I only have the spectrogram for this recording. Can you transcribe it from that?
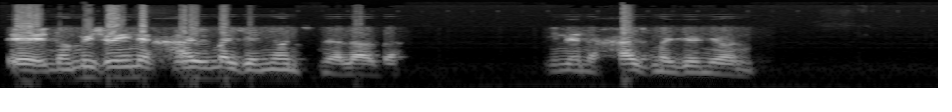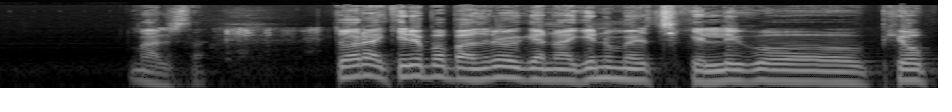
Ε, νομίζω είναι χάσμα γενιών στην Ελλάδα. Είναι ένα χάσμα γενιών. Μάλιστα. Τώρα κύριε Παπανδρέου για να γίνουμε έτσι και λίγο πιο,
